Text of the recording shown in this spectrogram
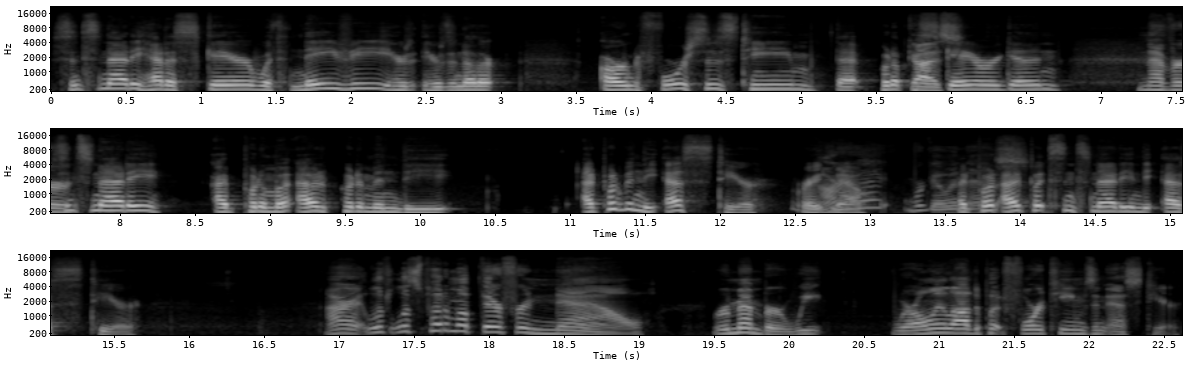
Cincinnati had a scare with Navy. Here's here's another armed forces team that put up Guys. a scare again. Never. Cincinnati. I put them. I would put them in the. I'd put them in the S tier right All now. right, we're going. I'd put. S. I'd put Cincinnati in the S tier. All right, let, let's put them up there for now. Remember, we we're only allowed to put four teams in S tier,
